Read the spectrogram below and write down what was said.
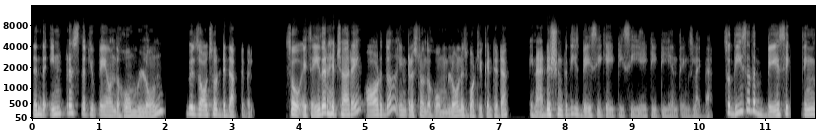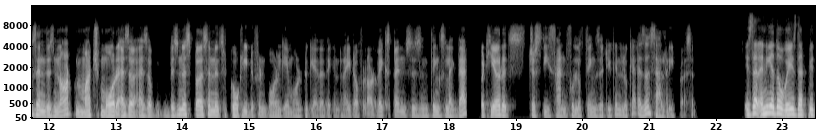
then the interest that you pay on the home loan is also deductible. So it's either HRA or the interest on the home loan is what you can deduct in addition to these basic 80C, 80D, and things like that. So these are the basic things, and there's not much more as a as a business person. It's a totally different ball game altogether. They can write off a lot of expenses and things like that. But here it's just these handful of things that you can look at as a salaried person. Is there any other ways that we,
